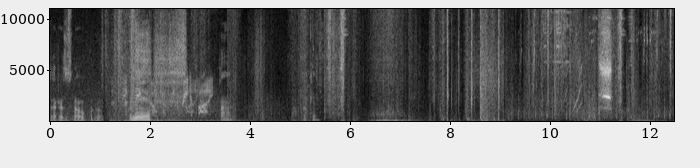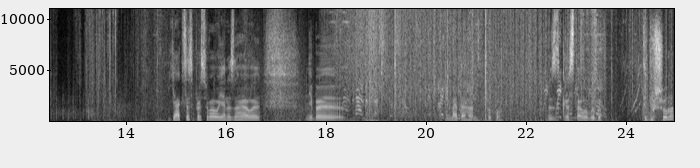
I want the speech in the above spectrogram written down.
Зараз знову буду. Ні! А. Окей. Як це спрацювало, я не знаю, але ніби метаган тупо з кристалу вибив. Типу що?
